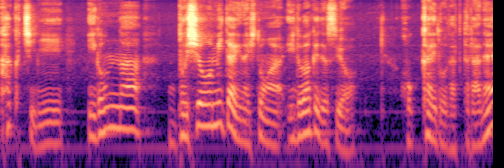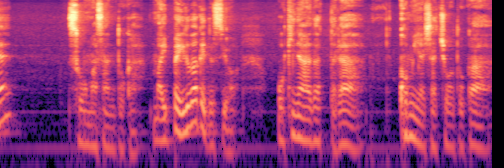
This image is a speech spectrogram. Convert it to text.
各地にいろんな武将みたいな人がいるわけですよ。北海道だったらね。相馬さんとか、まあ、いっぱいいるわけですよ。沖縄だったら小宮社長とか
